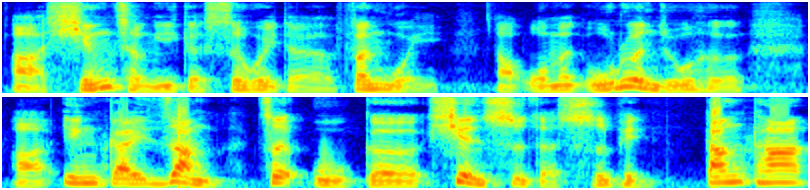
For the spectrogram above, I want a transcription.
啊，形成一个社会的氛围啊，我们无论如何啊，应该让这五个县市的食品，当它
